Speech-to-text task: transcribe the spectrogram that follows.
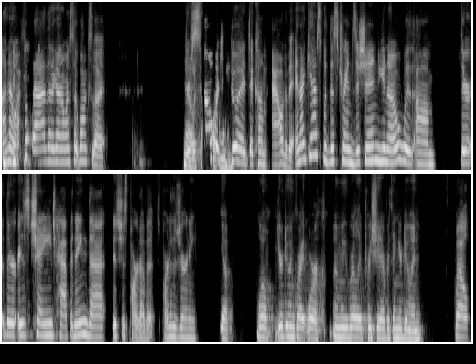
I know. I feel bad that I got on my soapbox, but no, there's so much good to come out of it. And I guess with this transition, you know, with um there there is change happening that it's just part of it. It's part of the journey. Yep. Well, you're doing great work and we really appreciate everything you're doing. Well,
